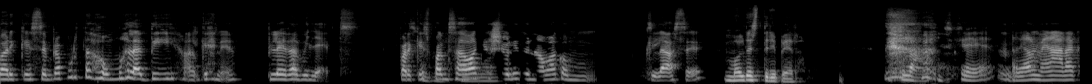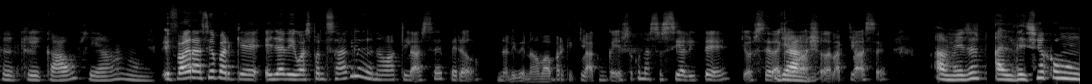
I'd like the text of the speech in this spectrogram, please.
perquè sempre portava un maletí al Kenneth ple de bitllets. Perquè Sí, es pensava sí. que això li donava com classe. Molt de stripper. Clar, és que realment ara que aquí caus ja... I fa gràcia perquè ella diu, es pensava que li donava classe, però no li donava, perquè clar, com que jo sóc una socialité, jo sé de què Ja. va això de la classe. A més, el deixa com un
